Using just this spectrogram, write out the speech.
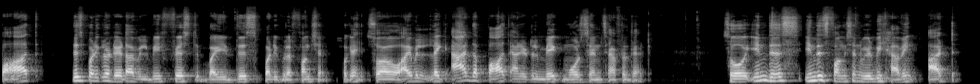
path this particular data will be fetched by this particular function okay? So i will like add the path and it will make more sense after that. So in this in this function we'll be having at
